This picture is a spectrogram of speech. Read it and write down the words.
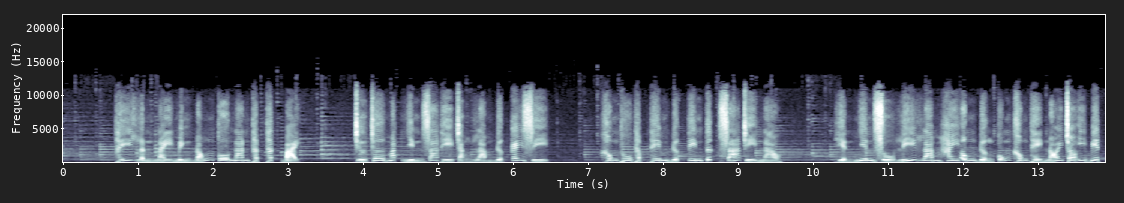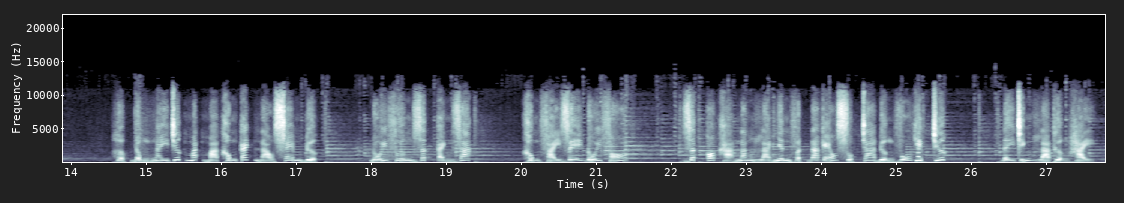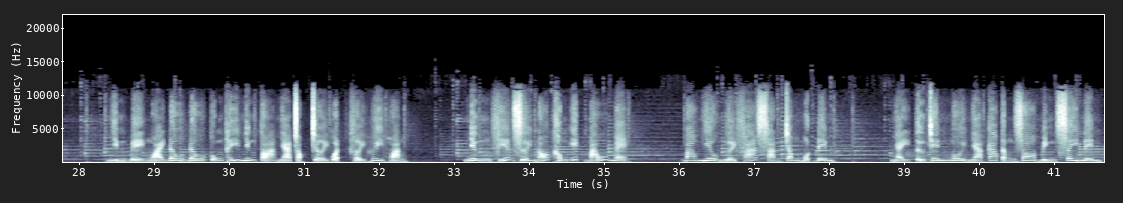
Thấy lần này mình đóng cô nan thật thất bại. Trừ trơ mắt nhìn ra thì chẳng làm được cái gì. Không thu thập thêm được tin tức giá trị nào hiển nhiên dù lý lam hay ông đường cũng không thể nói cho y biết hợp đồng ngay trước mắt mà không cách nào xem được đối phương rất cảnh giác không phải dễ đối phó rất có khả năng là nhân vật đã kéo sụt cha đường vũ kiếp trước. Đây chính là thượng hải. Nhìn bề ngoài đâu đâu cũng thấy những tòa nhà chọc trời quật khởi huy hoàng. Nhưng phía dưới nó không ít máu mẹ bao nhiêu người phá sản trong một đêm. Nhảy từ trên ngôi nhà cao tầng do mình xây nên.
